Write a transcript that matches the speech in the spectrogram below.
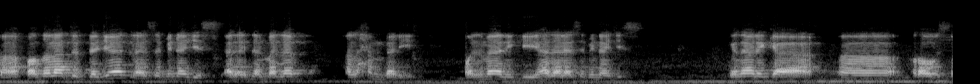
فضلات الدجاج ليس بنجس عند المذهب الحنبلي والمالكي هذا ليس بنجس كذلك آه، روث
